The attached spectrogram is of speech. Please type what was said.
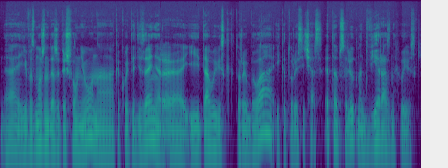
Да, и, возможно, даже пришел не он, а какой-то дизайнер. Э, и та вывеска, которая была и которая сейчас, это абсолютно две разных вывески.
